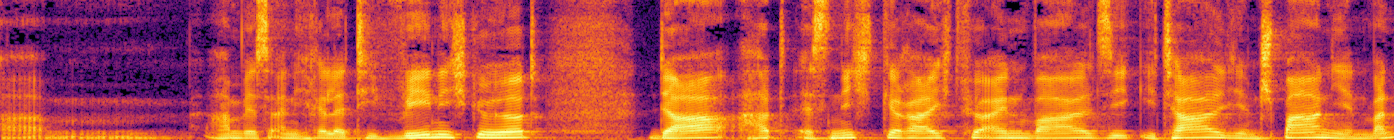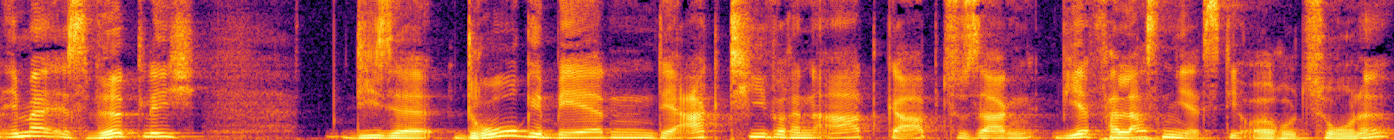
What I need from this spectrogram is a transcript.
ähm, haben wir es eigentlich relativ wenig gehört, da hat es nicht gereicht für einen Wahlsieg. Italien, Spanien, wann immer es wirklich diese Drohgebärden der aktiveren Art gab, zu sagen, wir verlassen jetzt die Eurozone,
